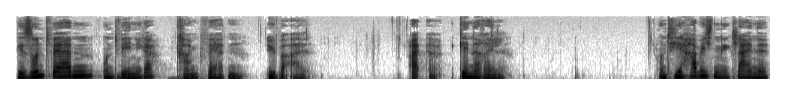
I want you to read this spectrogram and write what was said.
gesund werden und weniger krank werden. Überall. Äh, äh generell. Und hier habe ich eine kleine,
